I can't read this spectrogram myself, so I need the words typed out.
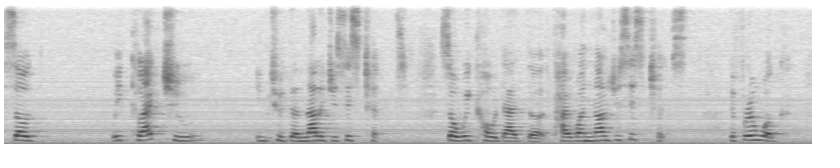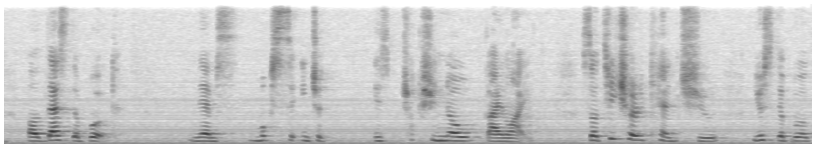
So we collect you into the knowledge systems. So we call that the Taiwan Knowledge Systems. The framework, uh, that's the book named MOOCs Instructional Guideline. So teacher can to use the book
